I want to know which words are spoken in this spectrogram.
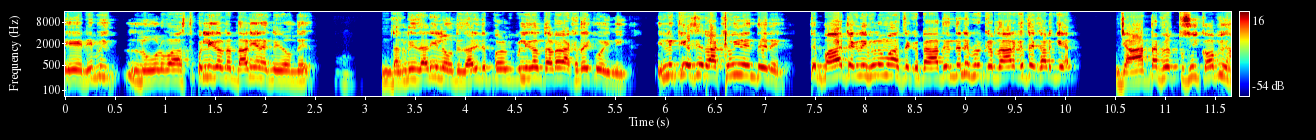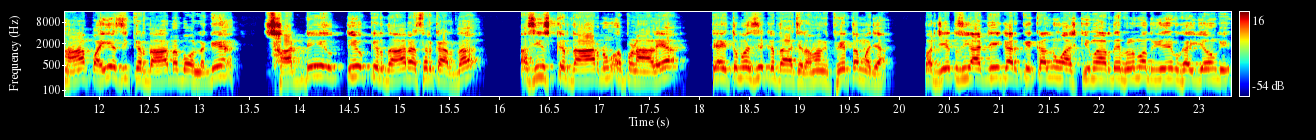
ਇਹ ਨਹੀਂ ਵੀ ਲੋੜ ਵਾਸਤੇ ਪਹਿਲੀ ਗੱਲ ਤਾਂ ਦਾੜੀਆਂ ਨਕਲੀ ਲਾਉਂਦੇ। ਨਕਲੀ ਦਾੜੀ ਲਾਉਂਦੇ ਦਾੜੀ ਤੇ ਪਹਿ- ਪਹਿਲੀ ਗੱਲ ਦਾੜਾ ਰੱਖਦਾ ਹੀ ਕੋਈ ਨਹੀਂ। ਇਹਨਾਂ ਕੇਸੇ ਰੱਖ ਵੀ ਲੈਂਦੇ ਨੇ। ਤੇ ਬਾਅਦ ਚ ਅਗਲੀ ਫਿਲਮ ਵਾਸਤੇ ਕਟਾ ਦਿੰਦੇ ਨੇ, ਫਿਰ ਕਿਰਦਾਰ ਕਿੱਥੇ ਖੜ ਗਿਆ? ਜਾਂ ਤਾਂ ਫਿਰ ਤੁਸੀਂ ਕਹੋ ਵੀ ਹਾਂ ਭਾਈ, ਅਸੀਂ ਕਿਰਦਾਰ ਨਿਭਾਉਣ ਲੱਗੇ ਆ ਸਾਡੇ ਉੱਤੇ ਉਹ ਕਿਰਦਾਰ ਅਸਰ ਕਰਦਾ। ਅਸੀਂ ਉਸ ਕਿਰਦਾਰ ਨੂੰ ਅਪਣਾ ਲਿਆ ਤੇ ਅੱਜ ਤੋਂ ਬਾਅਦ ਅਸੀਂ ਕਿਰਦਾਰ ਚ ਰਵਾਂਗੇ, ਫਿਰ ਤਾਂ ਮਜ਼ਾ। ਪਰ ਜੇ ਤੁਸੀਂ ਅੱਜ ਇਹ ਕਰਕੇ ਕੱਲ ਨੂੰ ਆਸ਼ਕੀ ਮਾਰਦੇ ਫਿਲਮਾਂ, ਦੂਜੀਆਂ ਵਿਖਾਈ ਜਾਓਗੇ,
